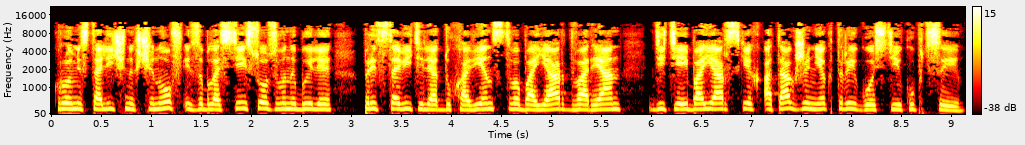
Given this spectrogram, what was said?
кроме столичных чинов из областей созваны были представители от духовенства, бояр, дворян, детей боярских, а также некоторые гости и купцы.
